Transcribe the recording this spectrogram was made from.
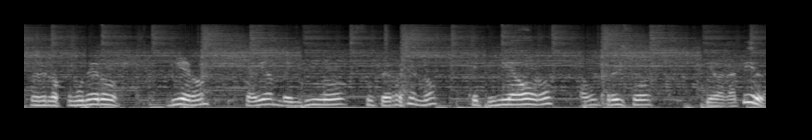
Entonces los comuneros vieron que habían vendido su terreno que tenía oro a un precio de bagatela.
